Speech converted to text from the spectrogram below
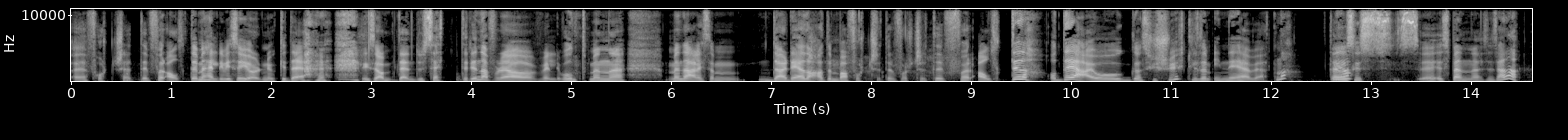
eh, fortsetter for alltid. Men heldigvis så gjør den jo ikke det. liksom, den du setter inn, da, for det er veldig vondt. Men, uh, men det er liksom Det er det, da. At den bare fortsetter og fortsetter for alltid. Da. Og det er jo ganske sjukt. Liksom inn i evigheten, da. Det er ganske spennende, syns jeg, da.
